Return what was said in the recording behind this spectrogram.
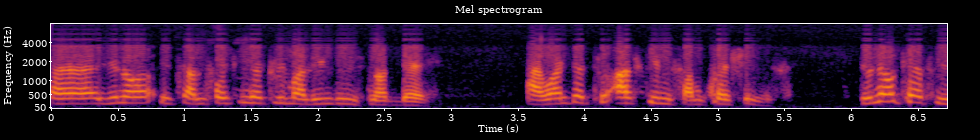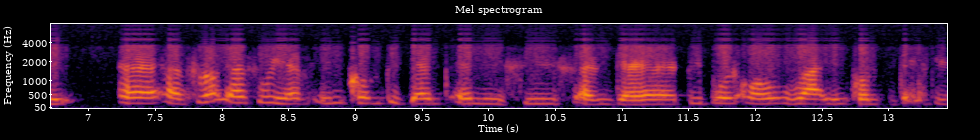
uh, you know, it's unfortunately Malindi is not there. I wanted to ask him some questions. You know, Kathy, uh, as long as we have incompetent MECs and uh, people who are incompetent in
